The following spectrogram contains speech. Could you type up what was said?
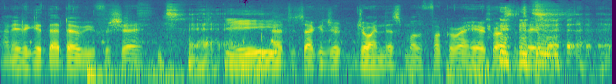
I need to get that W for sure. Hey. I just I could jo- join this motherfucker right here across the table.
